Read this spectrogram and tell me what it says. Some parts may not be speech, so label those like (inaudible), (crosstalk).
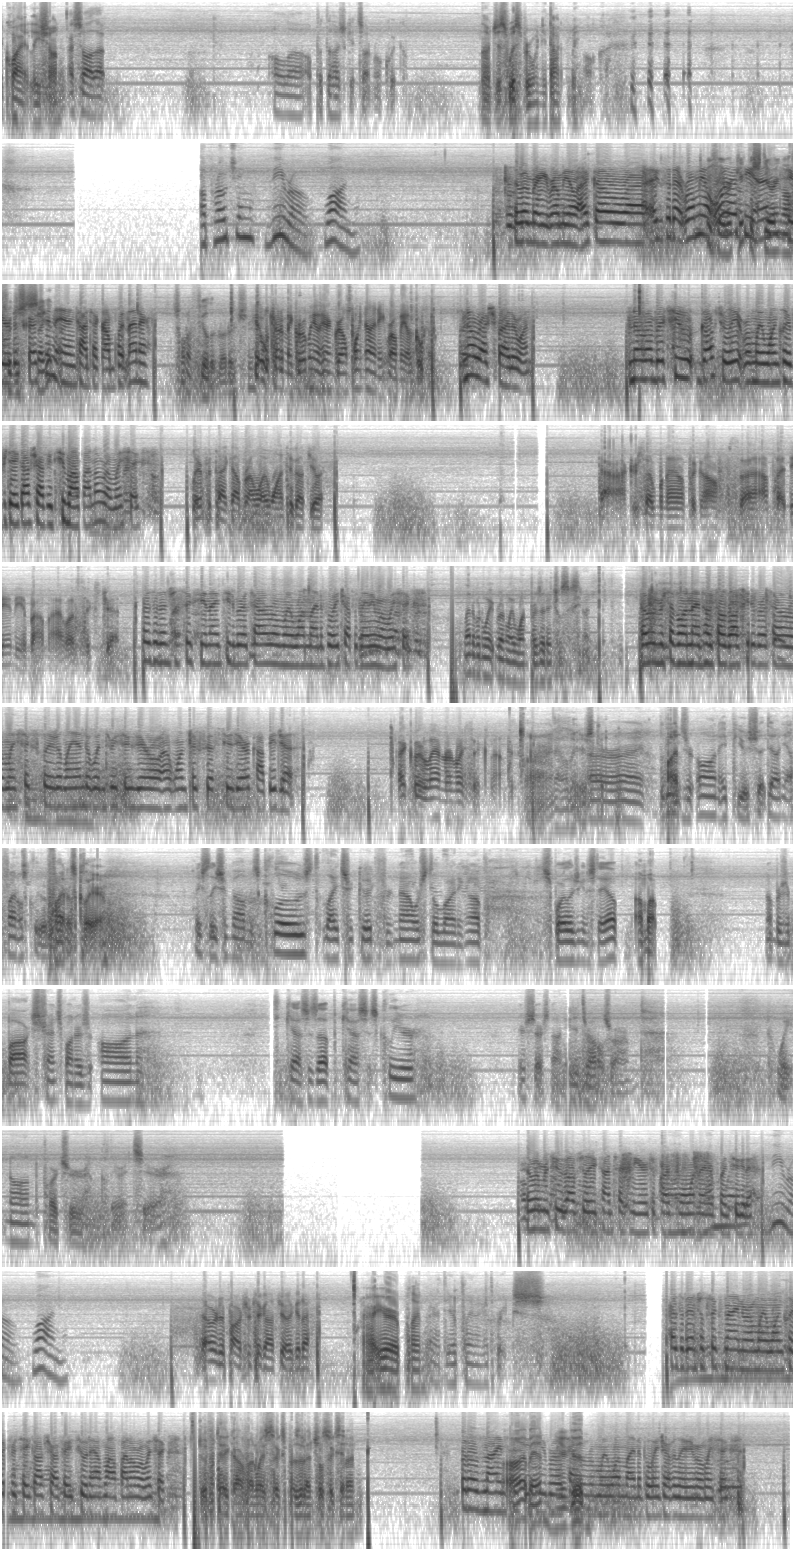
Fly quietly, Sean. I saw that. I'll, uh, I'll put the hush kits on real quick. No, just whisper when you talk to me. Okay. (laughs) Approaching zero, one. November 8 Romeo Echo, uh, exit at Romeo Me a favor, or at kick the the end steering to off your for just a discretion second. and contact ground point niner. Just want to feel the rudder. Sure. Okay, we'll try to make Romeo here in ground point nine eight Romeo. Go. No rush for either one. November 2 Golf Juliet, runway 1 clear for takeoff, traffic 2 mile final, runway 6. Clear for takeoff runway one. Took off Juliet. Tower Rocker 71 Alpha Golf, uh, outside Dandy about my LS6 jet. Presidential 69, Teterboro Tower, runway 1, line of away, traffic landing, runway 6. Line up and wait, runway 1, presidential 69. November 719 Hotel Golf, Teterboro Tower, runway 6, clear to land at wind 360 at 16F20, copy jet. I clear land runway 6 now. Too. All right, elevators. All good. right. Fine. Leads are on. APU is shut down. Yeah, finals clear. Finals clear. Isolation valve is closed. Lights are good for now. We're still lining up. Spoilers are going to stay up. I'm up. Numbers are boxed. Transponders are on. TCAS is up. CAS is clear. Air start's not needed. Throttles are armed. Waiting on departure clearance here. November 2 Golf Juliet, contact me your departure 119.2, good day. Zero, one. Our departure took off Juliet. Good day. All right, your airplane. I got the airplane. I got the brakes. Presidential 69, runway 1, clear for takeoff, traffic 2.5 mile final, runway 6. Good for takeoff, runway 6, presidential 69. Foothills 9, All right, man, Teterboro you're Tower, good. runway 1, line up away, traffic landing, runway 6.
